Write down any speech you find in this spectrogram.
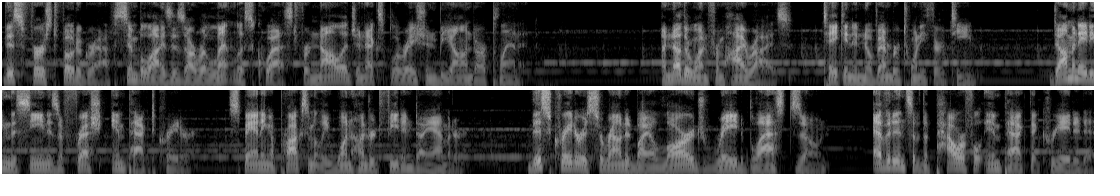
This first photograph symbolizes our relentless quest for knowledge and exploration beyond our planet. Another one from HiRISE, taken in November 2013. Dominating the scene is a fresh impact crater, spanning approximately 100 feet in diameter. This crater is surrounded by a large rayed blast zone, evidence of the powerful impact that created it.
